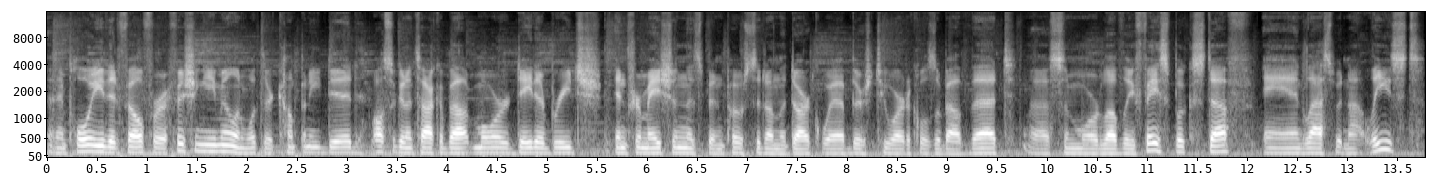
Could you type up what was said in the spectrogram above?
an employee that fell for a phishing email and what their company did. Also, going to talk about more data breach information that's been posted on the dark web. There's two articles about that, uh, some more lovely Facebook stuff, and last but not least,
